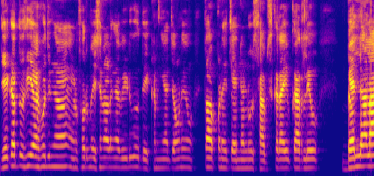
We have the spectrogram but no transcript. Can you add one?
ਜੇਕਰ ਤੁਸੀਂ ਇਹੋ ਜਿਹੀਆਂ ਇਨਫੋਰਮੇਸ਼ਨ ਵਾਲੀਆਂ ਵੀਡੀਓ ਦੇਖਣੀਆਂ ਚਾਹੁੰਦੇ ਹੋ, ਤਾਂ ਆਪਣੇ ਚੈਨਲ ਨੂੰ ਸਬਸਕ੍ਰਾਈਬ ਕਰ ਲਿਓ। ਬੈਲ ਵਾਲਾ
